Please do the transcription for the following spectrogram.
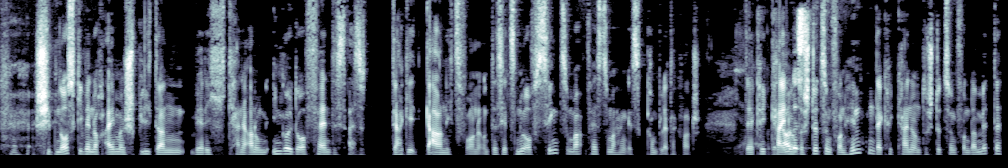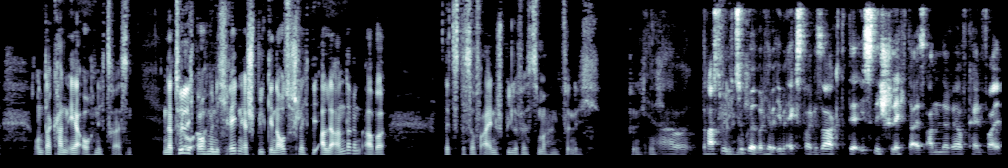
Schipnowski, wenn noch einmal spielt, dann werde ich, keine Ahnung, Ingoldorf-Fan. Also, da geht gar nichts vorne. Und das jetzt nur auf Sing zu festzumachen, ist kompletter Quatsch. Ja, Der kriegt keine genau Unterstützung von hinten, der kriegt keine Unterstützung von der Mitte und da kann er auch nichts reißen. Natürlich Oh, brauchen wir nicht reden, er spielt genauso schlecht wie alle anderen, aber jetzt das auf einen Spieler festzumachen, finde ich, finde ich nicht. Ja, aber dann hast du mir nicht zugehört, weil ich habe eben extra gesagt, der ist nicht schlechter als andere, auf keinen Fall.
